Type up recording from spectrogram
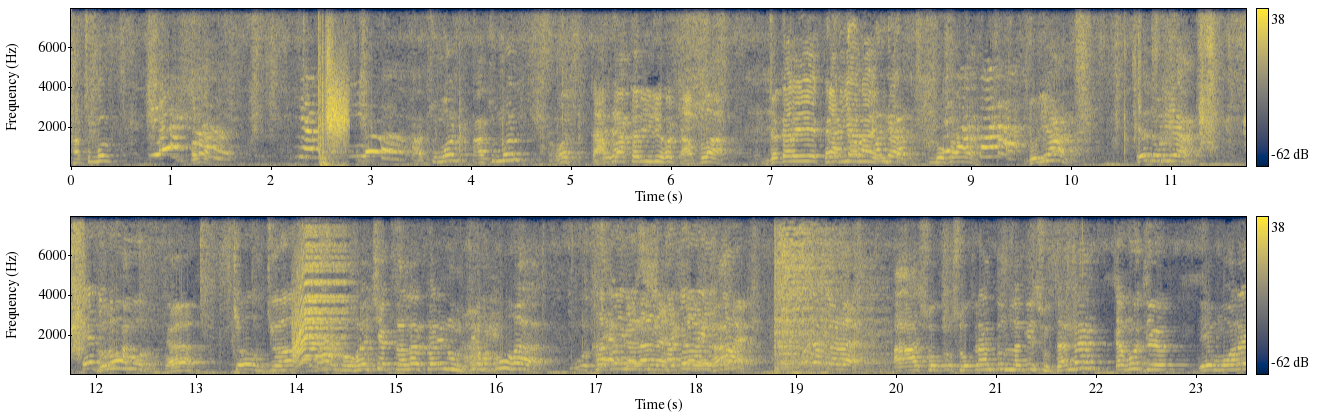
હાથું બોલ. હાથું બોલ હાથું બોલ. હવે ટાપલા કરી રહ્યો ટાપલા. જગારે એ કાઢિયા ના દુકાન દુરિયા એ દોરિયા એ દુરુ. હા. કેવો જો ગોહલ છે કલર કરીને ઊંચે હું હ. ખાતો નહીં ખાતો નહીં? આ તું લગી સુધાર ને. ચમુ થયું? એ મોરે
